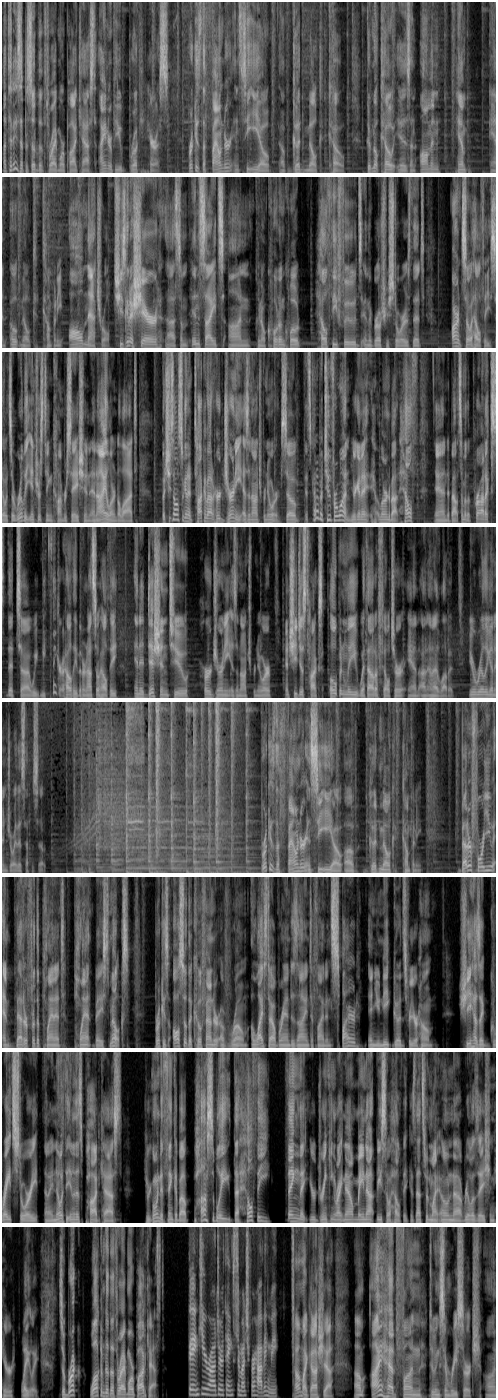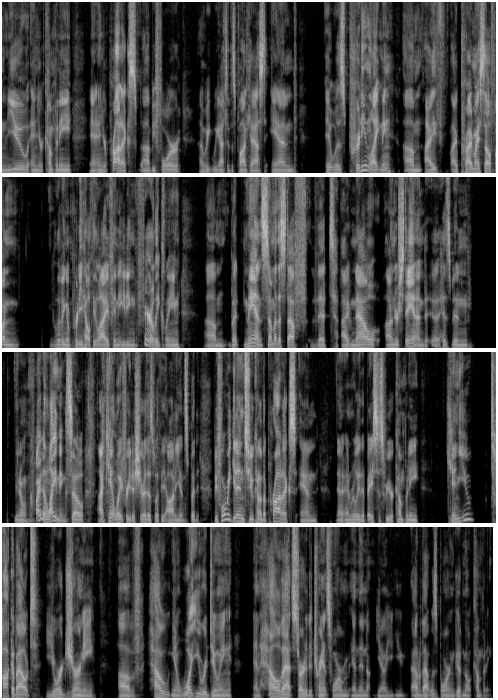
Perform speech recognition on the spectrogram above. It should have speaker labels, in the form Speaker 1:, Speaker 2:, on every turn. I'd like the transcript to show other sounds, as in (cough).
Speaker 1: On today's episode of the ThriveMore podcast, I interview Brooke Harris. Brooke is the founder and CEO of Good Mylk Co. Good Mylk Co. is an almond, hemp, and oat milk company, all natural. She's going to share uh, some insights on, you know, quote unquote, healthy foods in the grocery stores that aren't so healthy. So it's a really interesting conversation, and I learned a lot but she's also going to talk about her journey as an entrepreneur. So it's kind of a two for one. You're going to learn about health and about some of the products that uh, we, we think are healthy that are not so healthy, in addition to her journey as an entrepreneur. And she just talks openly without a filter, and, and I love it. You're really going to enjoy this episode. Brooke is the founder and CEO of Good Mylk Company. Better for you and better for the planet, plant based milks. Brooke is also the co founder of Rome, a lifestyle brand designed to find inspired and unique goods for your home. She has a great story, and I know at the end of this podcast, you're going to think about possibly the healthy thing that you're drinking right now may not be so healthy, because that's been my own uh, realization here lately. So, Brooke, welcome to the ThriveMore podcast.
Speaker 2: Thank you, Roger. Thanks so much for having me.
Speaker 1: Oh my gosh, yeah. Um, I had fun doing some research on you and your company and, and your products uh, before uh, we, we got to this podcast. And it was pretty enlightening. Um, I, I pride myself on living a pretty healthy life and eating fairly clean. Um, but man, some of the stuff that I've now understand uh, has been, you know, quite enlightening. So I can't wait for you to share this with the audience. But before we get into kind of the products and and really the basis for your company, can you talk about your journey of how you know what you were doing and how that started to transform and then you know you, you out of that was born Good Mylk company.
